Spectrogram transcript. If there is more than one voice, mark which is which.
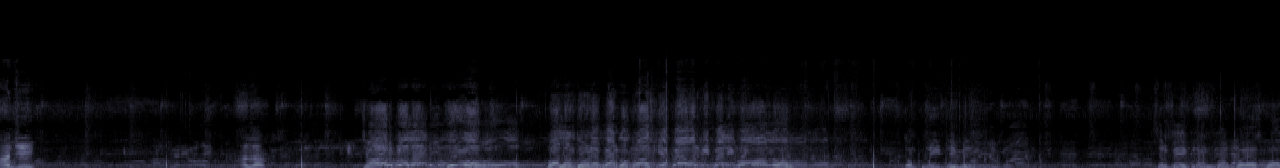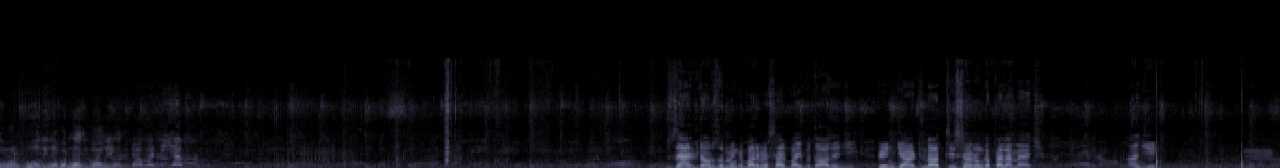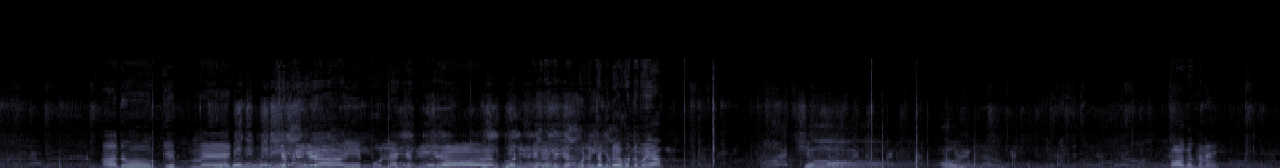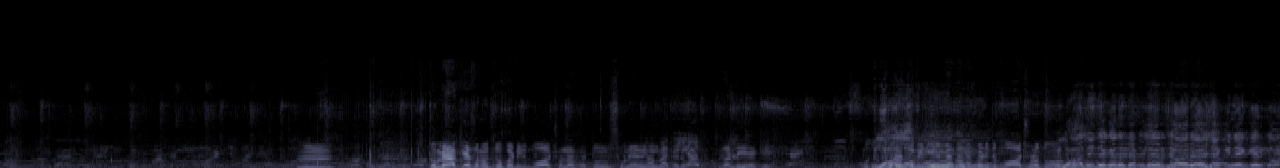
Speaker 1: ہاں جی۔ اللہ۔
Speaker 2: چار بالا دو اوور بالر دوڑے پیر کو کراس کیا پیور کی پہلی بال اور کمپلیٹلی میں۔ صرف ایک رن بن پایا اس بال پر بہت ہی زبردست بالنگ
Speaker 1: زیلٹ اور زمین کے بارے میں سارے بھائی بتا دیں جی۔ پن جاٹلا تیسرا رن کا پہلا میچ۔ ہاں جی۔ ہاں تو کہ میں چکری جڑا یہ پل ہے چکری جڑا بنی جگہ تے جڑا پل تے ختم ہویا۔
Speaker 2: Shot out.
Speaker 1: پاگل تو نہیں؟ ہم تو میں کیا سمجھ دو گاڑی تو پہنچ ہونا پھر تم سنیا بھی نہیں پھر گل یہ ہے کہ تو بھی نہیں میں تو گاڑی تو تو۔
Speaker 2: اس جگہ تے پلیئر جا رہا ہے شاکین کیر کو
